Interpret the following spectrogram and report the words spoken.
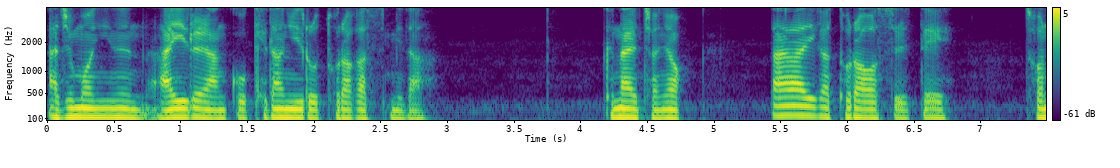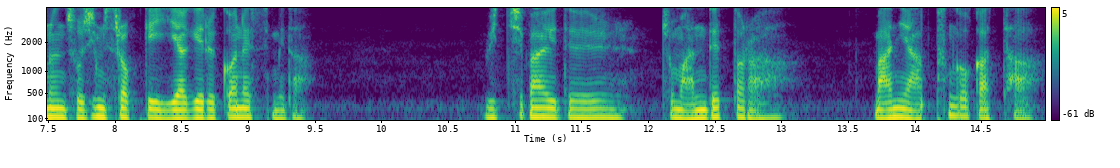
아주머니는 아이를 안고 계단 위로 돌아갔습니다. 그날 저녁 딸아이가 돌아왔을 때 저는 조심스럽게 이야기를 꺼냈습니다. 윗집 아이들 좀 안 됐더라. 많이 아픈 것 같아.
